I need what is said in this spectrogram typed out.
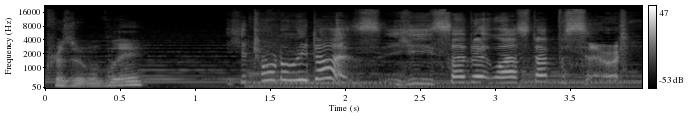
presumably. he totally does. He said it last episode.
